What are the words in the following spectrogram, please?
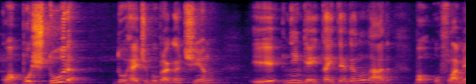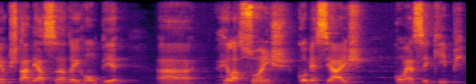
com a postura do Red Bull Bragantino e ninguém está entendendo nada. Bom, o Flamengo está ameaçando aí romper ah, relações comerciais com essa equipe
